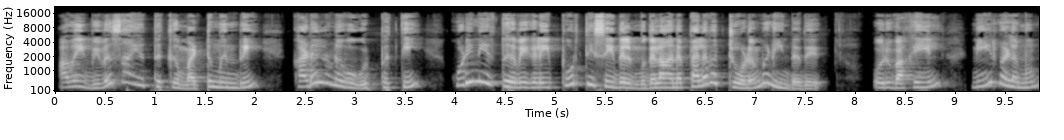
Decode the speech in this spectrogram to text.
அவை விவசாயத்துக்கு மட்டுமின்றி கடலுணவு உற்பத்தி குடிநீர் தேவைகளை பூர்த்தி செய்தல் முதலான பலவற்றோடும் இணைந்தது. ஒரு வகையில் நீர்வளமும்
